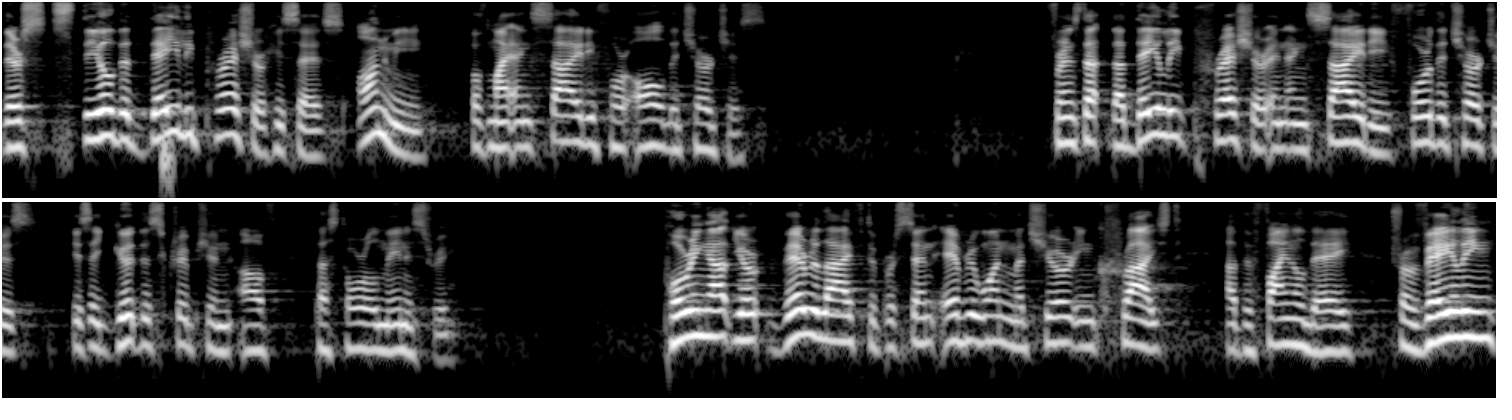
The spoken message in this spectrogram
there's still the daily pressure, he says, on me of my anxiety for all the churches. Friends, that, that daily pressure and anxiety for the churches is a good description of pastoral ministry. Pouring out your very life to present everyone mature in Christ at the final day, travailing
